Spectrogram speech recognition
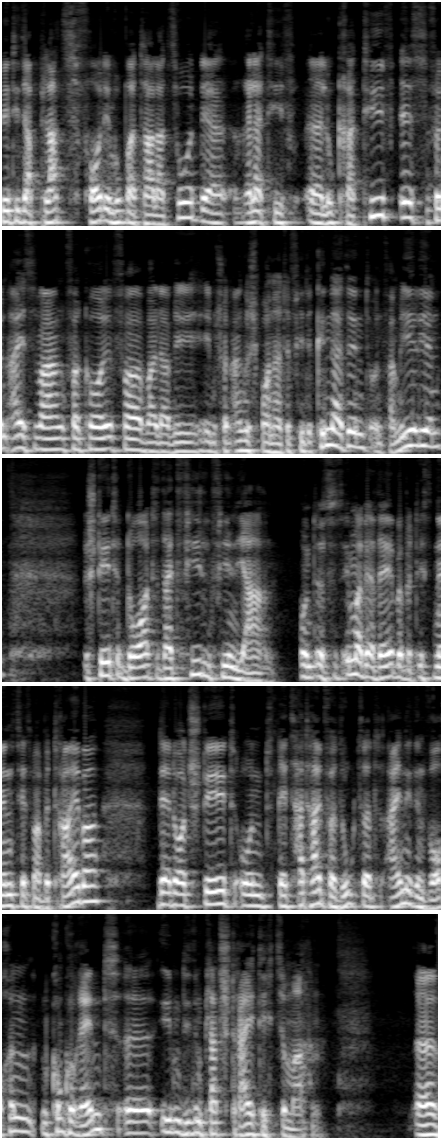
wird dieser Platz vor dem Wuppertaler Zoo, der relativ äh, lukrativ ist für einen Eiswagenverkäufer, weil da, wie ich eben schon angesprochen hatte, viele Kinder sind und Familien, steht dort seit vielen, vielen Jahren. Und es ist immer derselbe, ich nenne es jetzt mal Betreiber, der dort steht und jetzt hat halt versucht, seit einigen Wochen ein Konkurrent äh, eben diesen Platz streitig zu machen. Äh,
